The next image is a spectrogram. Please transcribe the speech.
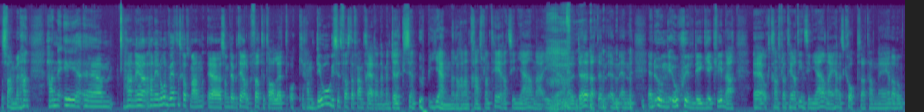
försvann. Men han, han, är, eh, han, är, han är en ond vetenskapsman eh, som debuterade på 40-talet och han dog i sitt första framträdande men dök sen upp igen. Då hade han transplanterat sin hjärna i, han hade dödat en, en, en, en ung oskyldig kvinna eh, och transplanterat in sin hjärna i hennes kropp så att han är en av de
